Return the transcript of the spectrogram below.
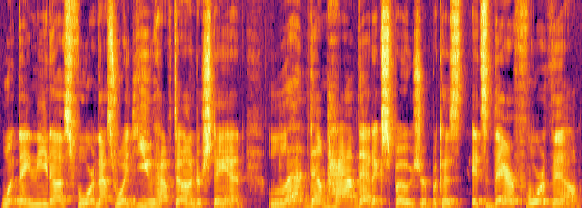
what they need us for, and that's what you have to understand. Let them have that exposure because it's there for them.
